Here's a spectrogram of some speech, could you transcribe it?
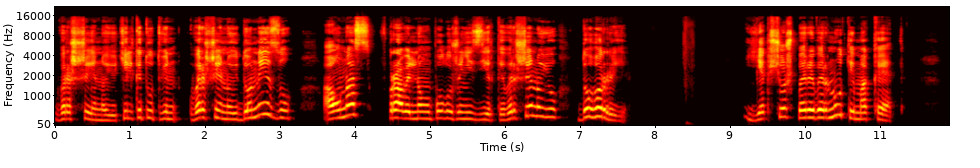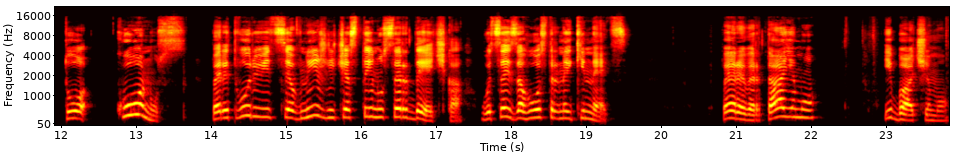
вершиною. Тільки тут він вершиною донизу, а у нас в правильному положенні зірки вершиною догори. Якщо ж перевернути макет, то конус перетворюється в нижню частину сердечка, в оцей загострений кінець. Перевертаємо і бачимо.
